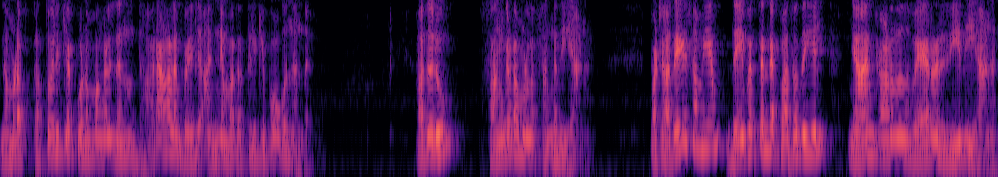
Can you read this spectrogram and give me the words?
നമ്മുടെ കത്തോലിക്ക കുടുംബങ്ങളിൽ നിന്നും ധാരാളം പേര് അന്യമതത്തിലേക്ക് പോകുന്നുണ്ട്. അതൊരു സങ്കടമുള്ള സംഗതിയാണ്. പക്ഷെ അതേസമയം ദൈവത്തിന്റെ പദ്ധതിയിൽ ഞാൻ കാണുന്നത് വേറൊരു രീതിയാണ്.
